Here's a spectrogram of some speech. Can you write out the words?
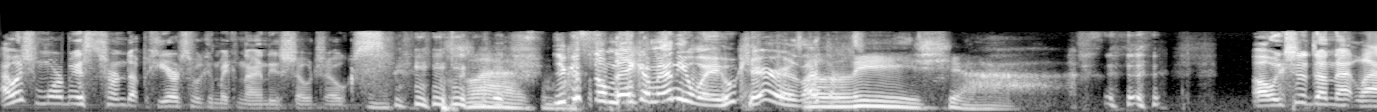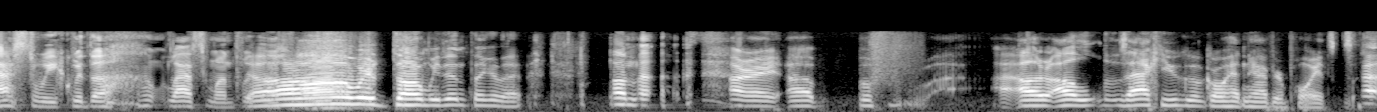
I wish Morbius turned up here so we could make '90s show jokes. you can still make them anyway. Who cares? Alicia. oh, we should have done that last week with the last month with. Oh, we're dumb. We didn't think of that. Um. all right. Uh. Bef- I'll, I'll. Zach, you go, ahead and have your points. Uh,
